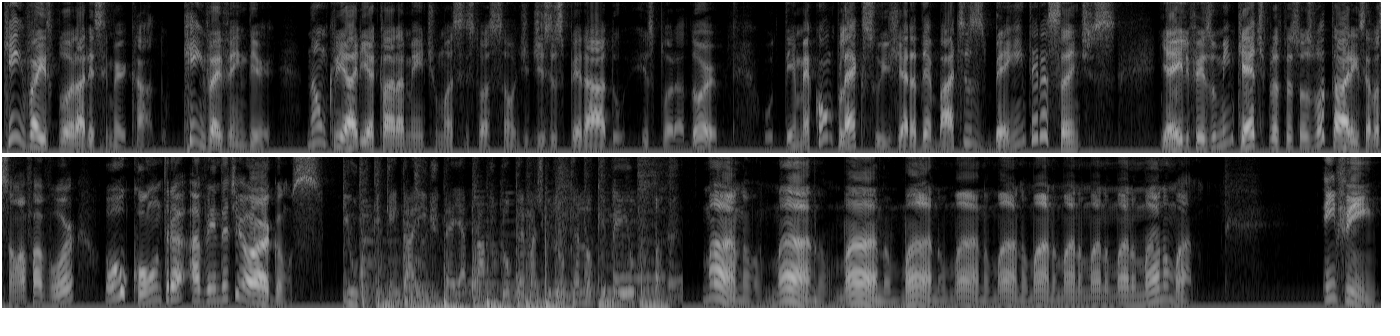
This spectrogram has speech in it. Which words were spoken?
quem vai explorar esse mercado? Quem vai vender? Não criaria claramente uma situação de desesperado explorador? O tema é complexo e gera debates bem interessantes. E aí ele fez uma enquete para as pessoas votarem se elas são a favor ou contra a venda de órgãos. Mano, mano, mano, mano, mano, mano, mano, mano, mano, mano, mano, mano. Enfim,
